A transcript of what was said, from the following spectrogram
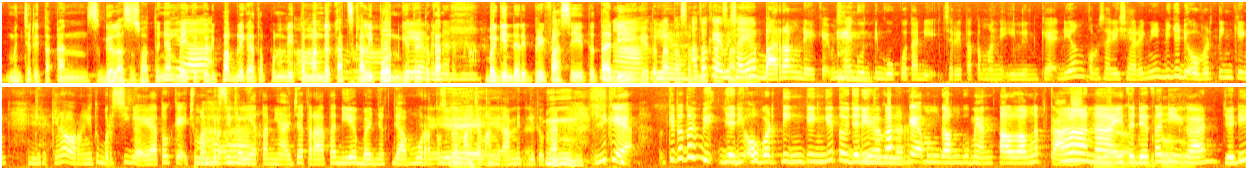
menceritakan segala sesuatunya baik Iya. itu di publik ataupun di teman dekat sekalipun gitu. Iya, itu kan benar-benar. bagian dari privasi itu tadi Nah, gitu iya. batasan atau kayak misalnya barang deh kayak misalnya gunting kuku tadi cerita temannya Ilin kayak dia kalau misalnya di sharing ini dia jadi overthinking Iya. kira-kira orang itu bersih gak ya atau kayak cuman bersih kelihatannya aja ternyata dia banyak jamur atau segala Iya, macam amit-amit gitu kan jadi kayak kita tuh jadi overthinking gitu jadi Iya, itu kan benar. kayak mengganggu mental banget kan Ah, nah Iya, itu dia betul. tadi kan. Jadi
